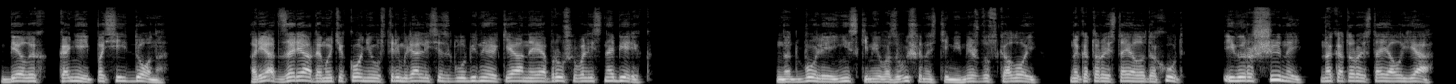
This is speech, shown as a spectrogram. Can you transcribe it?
белых коней Посейдона. Ряд за рядом эти кони устремлялись из глубины океана и обрушивались на берег. Над более низкими возвышенностями между скалой, на которой стоял Дахут, и вершиной, на которой стоял я,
